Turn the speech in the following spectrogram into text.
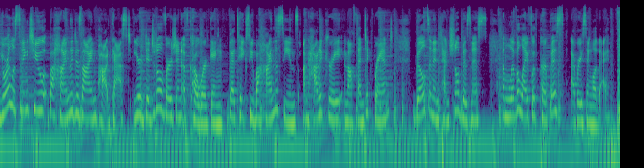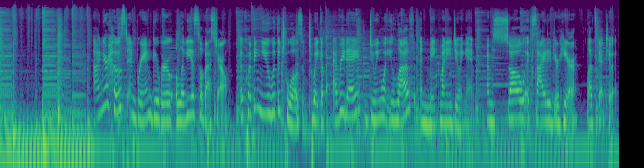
You're listening to Behind the Design podcast, your digital version of co working that takes you behind the scenes on how to create an authentic brand, build an intentional business, and live a life with purpose every single day. I'm your host and brand guru, Olivia Silvestro, equipping you with the tools to wake up every day doing what you love and make money doing it. I'm so excited you're here. Let's get to it.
